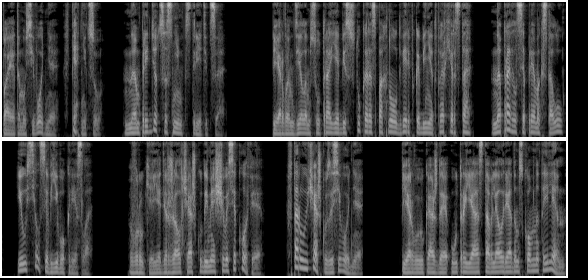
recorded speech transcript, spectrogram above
Поэтому сегодня, в пятницу, нам придется с ним встретиться. Первым делом с утра я без стука распахнул дверь в кабинет Ферхерста, направился прямо к столу и уселся в его кресло. В руке я держал чашку дымящегося кофе, вторую чашку за сегодня. Первую каждое утро я оставлял рядом с комнатой Лен,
